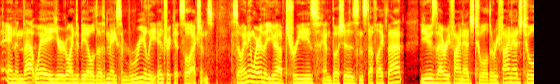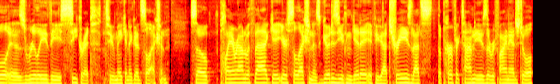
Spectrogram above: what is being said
And in that way, you're going to be able to make some really intricate selections. So, anywhere that you have trees and bushes and stuff like that, use that Refine Edge tool. The Refine Edge tool is really the secret to making a good selection. So play around with that. Get your selection as good as you can get it. If you got trees, that's the perfect time to use the refine edge tool.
